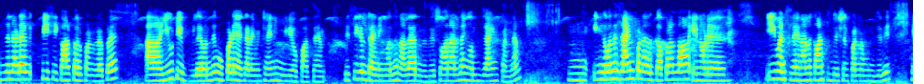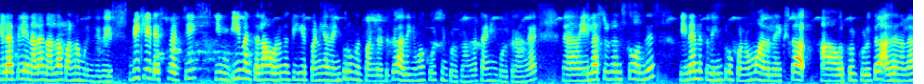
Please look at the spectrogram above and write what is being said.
இந்த நட பிசி கான்ஃபர் பண்ணுறப்ப யூடியூப்பில் வந்து முப்படை அகாடமி ட்ரைனிங் வீடியோ பார்த்தேன். ஃபிசிக்கல் ட்ரைனிங் வந்து நல்லா இருந்தது. ஸோ அதனால தான் இங்கே வந்து ஜாயின் பண்ணேன். இங்கே வந்து ஜாயின் பண்ணதுக்கப்புறம் தான் என்னோட ஈவெண்ட்ஸ்ல என்னால் கான்சென்ட்ரேஷன் பண்ண முடிஞ்சது. எல்லாத்துலேயும் என்னால் நல்லா பண்ண முடிஞ்சது. வீக்லி டெஸ்ட் வச்சு ஈவெண்ட்ஸ் எல்லாம் ஒழுங்காக கிளியர் பண்ணி அதை இம்ப்ரூவ்மெண்ட் பண்ணுறதுக்கு அதிகமாக கோச்சிங் கொடுக்குறாங்க ட்ரைனிங் கொடுக்குறாங்க. எல்லா ஸ்டூடெண்ட்ஸ்க்கும் வந்து என்னென்னத்தில் இம்ப்ரூவ் பண்ணணுமோ அதில் எக்ஸ்ட்ரா ஒர்க் அவுட் கொடுத்து அதை நல்லா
